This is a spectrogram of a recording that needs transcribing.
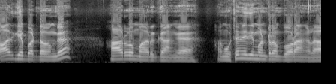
பாதிக்கப்பட்டவங்க ஆர்வமாக இருக்காங்க. அவங்க உச்சநீதிமன்றம் போகிறாங்களா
